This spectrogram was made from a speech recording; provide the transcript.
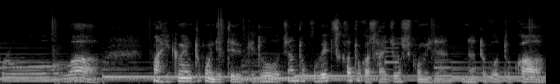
ころは、まあ、低めのところに出てるけどちゃんと個別化とか最上志向みたいなところとか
